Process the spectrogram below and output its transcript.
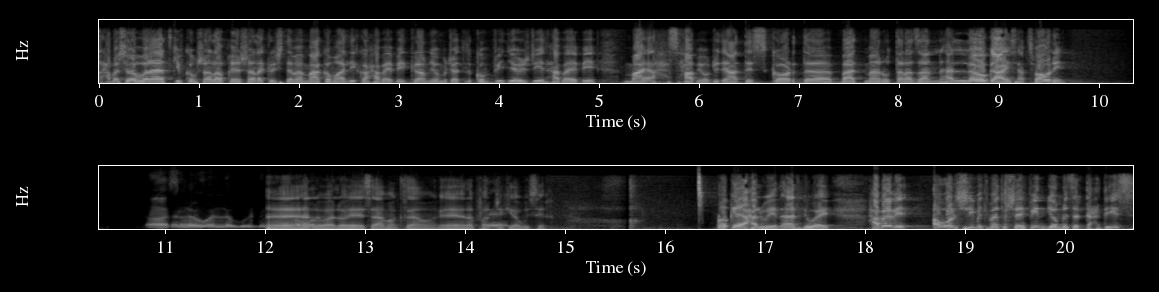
مرحبا شباب وبنات كيفكم؟ إن شاء الله بخير إن شاء الله كل شيء تمام معكم. عليكم حبايبي الكرام اليوم رجعت لكم فيديو جديد حبايبي معي أصحابي موجودين على ال Discord آه، باتمان وطرزان. hello guys عم تسمعوني؟ آه. hello hello hello إيه hello hello إيه سامعك سامعك. إيه أنا بفرجيك يا أبو سيخ. okay يا حلوين. anyway حبايبي أول شيء مثل ما أنتم شايفين اليوم نزل تحديث.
